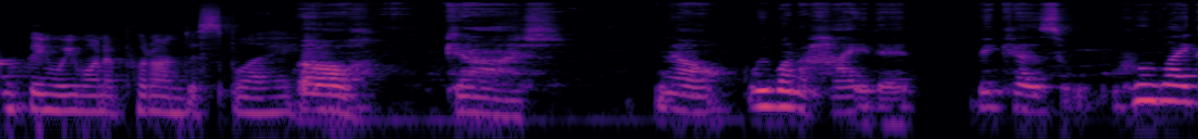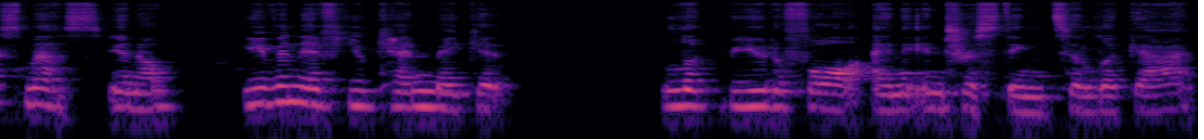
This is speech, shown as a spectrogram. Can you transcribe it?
something we want to put on display. Oh, gosh. No, we want to hide it because who likes mess, you know? even if you can make it look beautiful and interesting to look at,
